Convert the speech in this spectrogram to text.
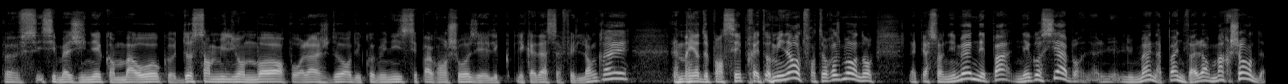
peuvent s'imaginer comme Mao que 200 millions de morts pour l'âge d'or du communisme, c'est pas grand-chose et les, cadavres, ça fait de l'engrais. La manière de penser prédominante, fort heureusement. Donc la personne humaine n'est pas négociable. L'humain n'a pas une valeur marchande.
